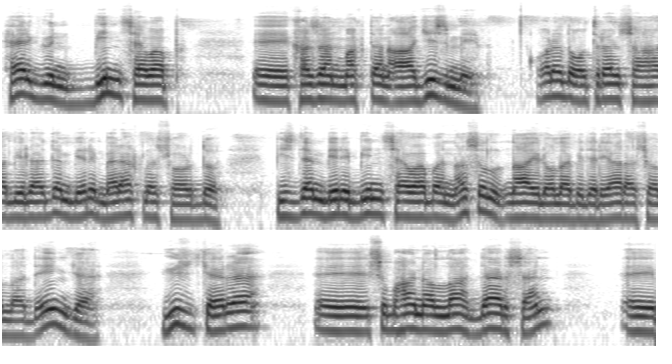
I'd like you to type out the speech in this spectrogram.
her gün bin sevap e, kazanmaktan aciz mi? Orada oturan sahabilerden biri merakla sordu. Bizden biri bin sevaba nasıl nail olabilir ya Resulallah deyince yüz kere e, Subhanallah dersen e,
